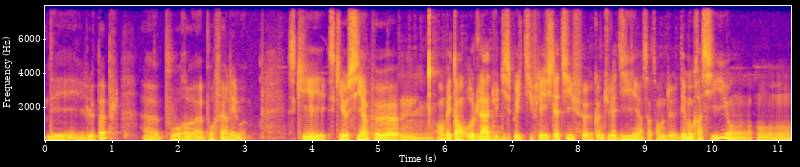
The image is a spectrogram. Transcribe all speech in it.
le peuple pour faire les lois. Ce qui, est, aussi un peu euh, embêtant au-delà du dispositif législatif, euh, comme tu l'as dit, un certain nombre de démocraties ont,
